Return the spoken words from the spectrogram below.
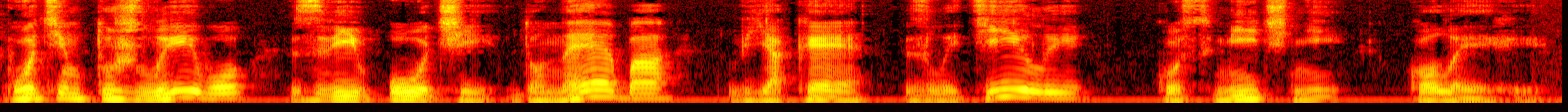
потім тужливо звів очі до неба, в яке злетіли космічні Colleghi.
